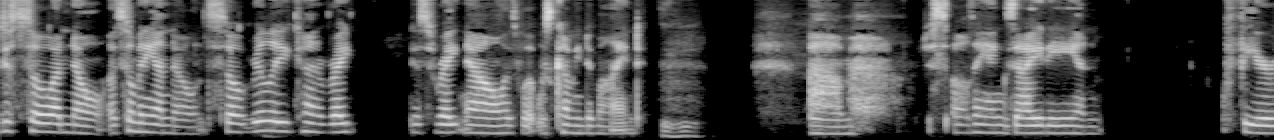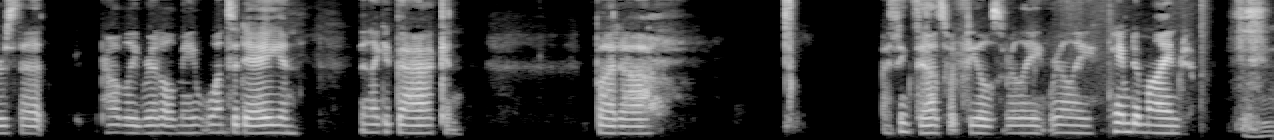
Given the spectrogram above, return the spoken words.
just so unknown, uh, so many unknowns. So really, kind of right, just right now is what was coming to mind. Mm-hmm. Um, just all the anxiety and fears that probably riddle me once a day, and then I get back and. But uh, I think that's what feels really, really came to mind Mm-hmm.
